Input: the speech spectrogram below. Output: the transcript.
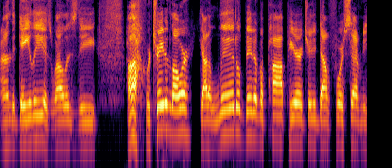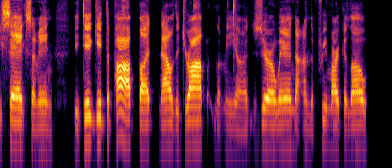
on the daily as well as the. Ah, we're trading lower. Got a little bit of a pop here. Traded down 476. I mean, you did get the pop, but now the drop. Let me uh, zero in on the pre-market low.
